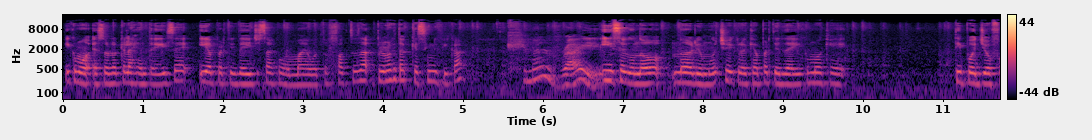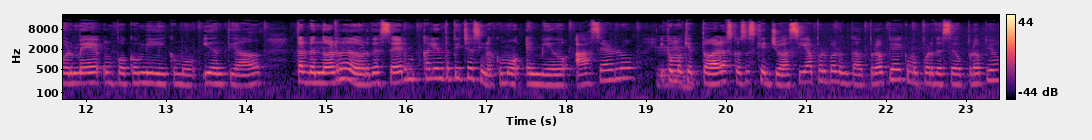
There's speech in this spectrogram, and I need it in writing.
y como eso es lo que la gente dice y a partir de ahí yo estaba como my what the fuck primero que todo qué significa Qué mal right. Y segundo, me dolió mucho y creo que a partir de ahí como que, tipo, yo formé un poco mi como identidad, tal vez no alrededor de ser caliente picha, sino como el miedo a hacerlo. Y como que todas las cosas que yo hacía por voluntad propia y como por deseo propio,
